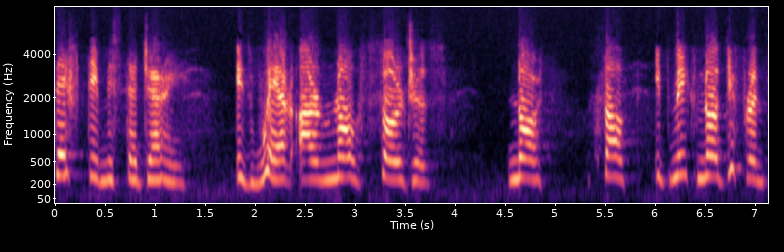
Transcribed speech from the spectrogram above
Safety, Mr. Jerry, is where are no soldiers. North, south, it make no difference.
